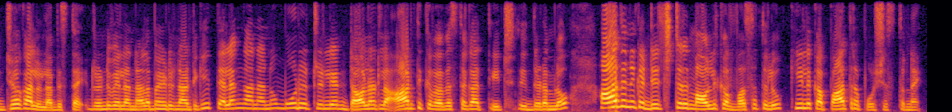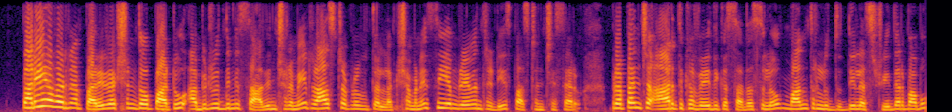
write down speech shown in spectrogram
ఉద్యోగాలు లభిస్తాయి. రెండు వేల నలభై ఏడు నాటికి తెలంగాణను మూడు ట్రిలియన్ డాలర్ల ఆర్థిక వ్యవస్థగా తీర్చిదిద్దడంలో ఆధునిక డిజిటల్ మౌలిక వసతులు కీలక పాత్ర పోషిస్తున్నాయి. పర్యావరణ పరిరక్షణతో పాటు అభివృద్ధిని సాధించడమే రాష్ట్ర ప్రభుత్వ లక్ష్యమని సీఎం రేవంత్ రెడ్డి స్పష్టం చేశారు. ప్రపంచ ఆర్థిక వేదిక సదస్సులో మంత్రులు దుద్దిల శ్రీధర్ బాబు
